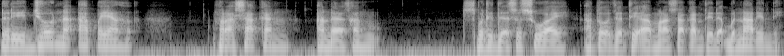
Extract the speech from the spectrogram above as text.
dari zona apa yang merasakan Anda akan seperti tidak sesuai atau merasakan tidak benar ini.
